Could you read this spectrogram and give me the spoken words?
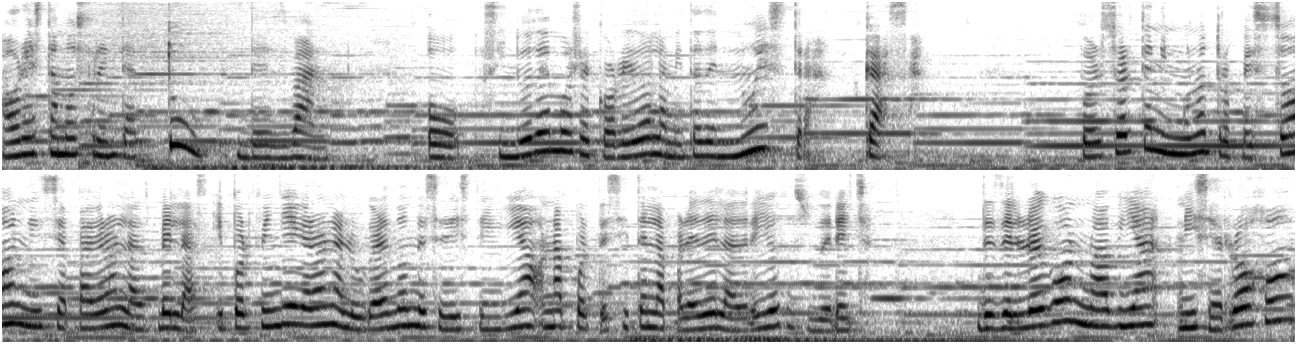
Ahora estamos frente a tu desván. O, sin duda hemos recorrido la mitad de nuestra casa. Por suerte ninguno tropezó ni se apagaron las velas y por fin llegaron al lugar donde se distinguía una puertecita en la pared de ladrillos a su derecha. Desde luego no había ni cerrojo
